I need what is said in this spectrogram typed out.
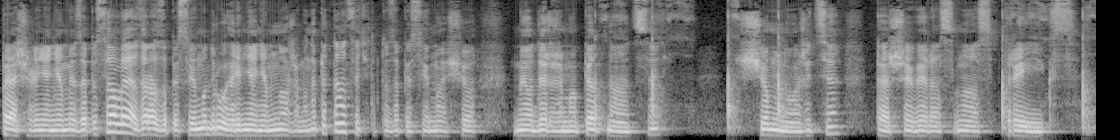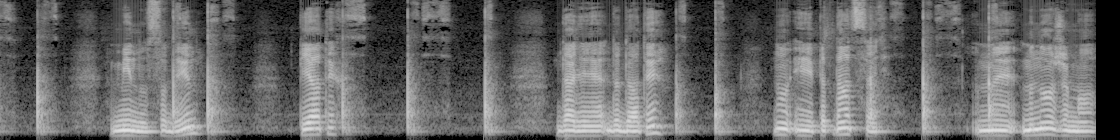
Перше рівняння ми записали, зараз записуємо друге рівняння множимо на 15, тобто записуємо, що ми одержимо 15, що множиться. Перший вираз у нас 3х мінус 1 п'ятих. Далі додати. Ну і 15 ми множимо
